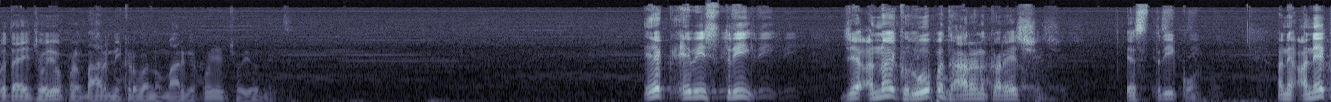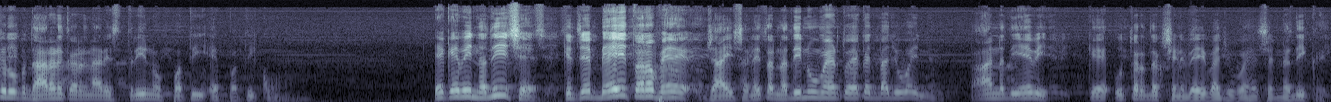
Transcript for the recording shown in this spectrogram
બધાએ જોયો, પણ બહાર નીકળવાનો માર્ગ કોઈએ જોયો નથી. એક એવી સ્ત્રી જે અનેક રૂપ ધારણ કરે છે, એ સ્ત્રી કોણ? અને અનેક રૂપ ધારણ કરનારી સ્ત્રીનો પતિ એ પતિ કોણ? એક એવી નદી છે કે જે બે તરફ એ જાય છે, નહીં તો નદીનું વહેણ તો એક જ બાજુ હોય ને. આ નદી એવી કે ઉત્તર દક્ષિણ બે બાજુ વહે છે, નદી કઈ.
